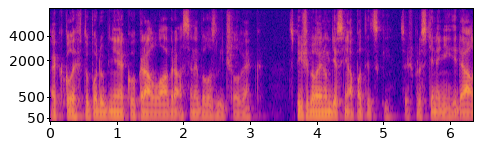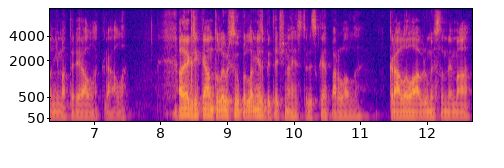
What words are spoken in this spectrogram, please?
Jakkoliv to podobně jako král Lávra asi nebyl zlý člověk. Spíš byl jenom děsně apatický, což prostě není ideální materiál na krále. Ale jak říkám, tohle už jsou podle mě zbytečné historické paralely. Krále Lávru, myslím, nemá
